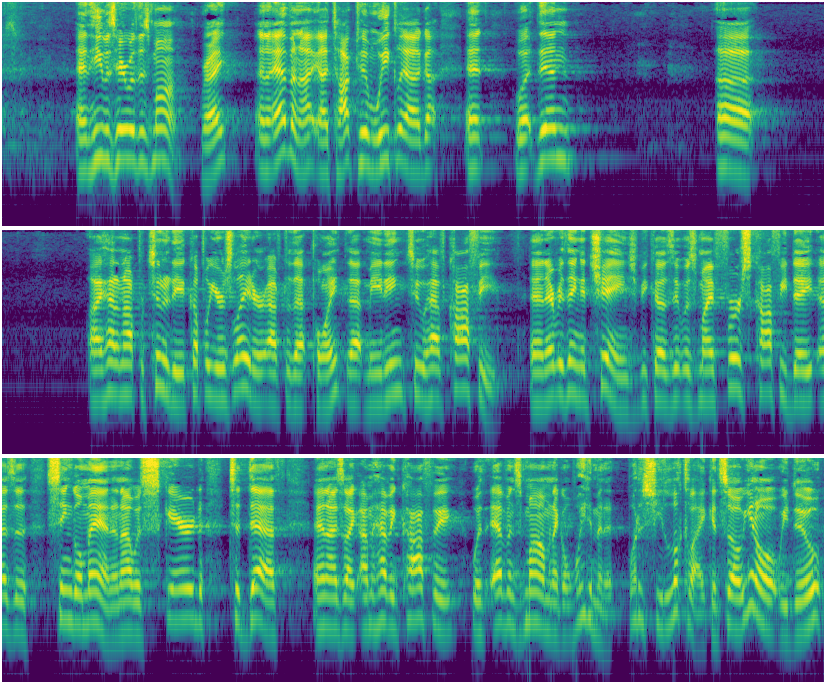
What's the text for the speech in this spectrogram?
and he was here with his mom, right? And Evan, I, I talked to him weekly. I got, and but then uh, I had an opportunity a couple years later after that point, that meeting, to have coffee. And everything had changed because it was my first coffee date as a single man. And I was scared to death. And I was like, I'm having coffee with Evan's mom. And I go, wait a minute, what does she look like? And so, you know what we do?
